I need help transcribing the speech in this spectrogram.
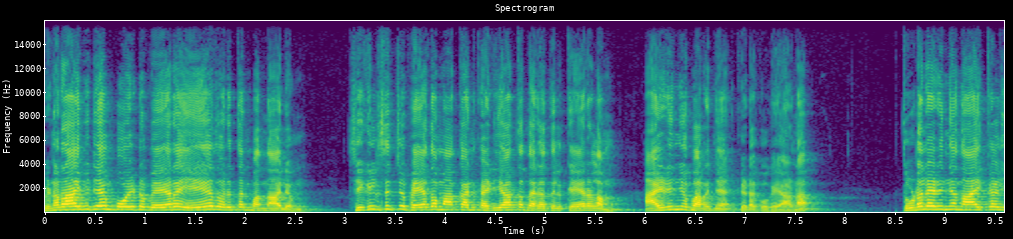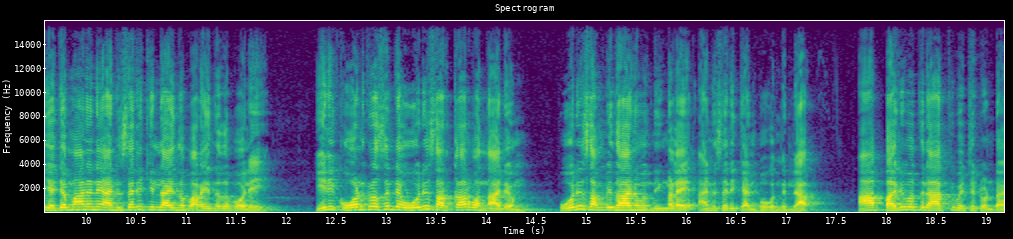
പിണറായി വിജയൻ പോയിട്ട് വേറെ ഏതൊരുത്തൻ വന്നാലും ചികിത്സിച്ച് ഭേദമാക്കാൻ കഴിയാത്ത തരത്തിൽ കേരളം അഴിഞ്ഞു പറഞ്ഞ് കിടക്കുകയാണ്. തുടലഴിഞ്ഞ നായ്ക്കൾ യജമാനനെ അനുസരിക്കില്ല എന്ന് പറയുന്നത് പോലെ ഇനി കോൺഗ്രസിന്റെ ഒരു സർക്കാർ വന്നാലും ഒരു സംവിധാനവും നിങ്ങളെ അനുസരിക്കാൻ പോകുന്നില്ല. ആ പരുവത്തിലാക്കി വെച്ചിട്ടുണ്ട്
